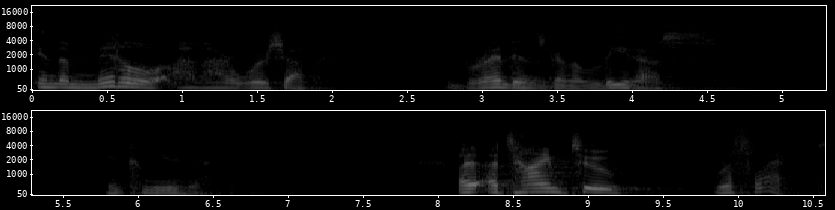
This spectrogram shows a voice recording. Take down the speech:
in the middle of our worship, Brendan's going to lead us in communion, a, a time to reflect,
